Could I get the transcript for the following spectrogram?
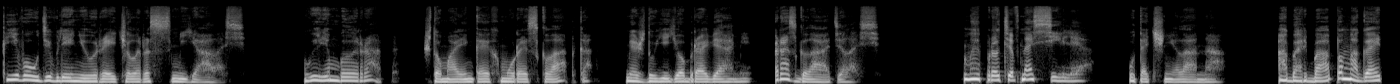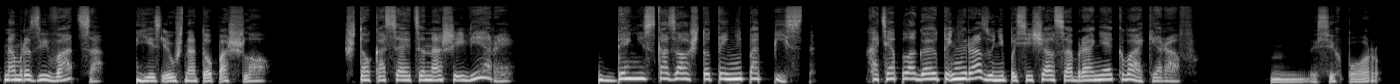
К его удивлению Рэйчел рассмеялась. Уильям был рад, что маленькая хмурая складка между ее бровями разгладилась. «Мы против насилия», — уточнила она. «А борьба помогает нам развиваться, если уж на то пошло. Что касается нашей веры, Дэнни сказал, что ты не попист, хотя, полагаю, ты ни разу не посещал собрания квакеров». «До сих пор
